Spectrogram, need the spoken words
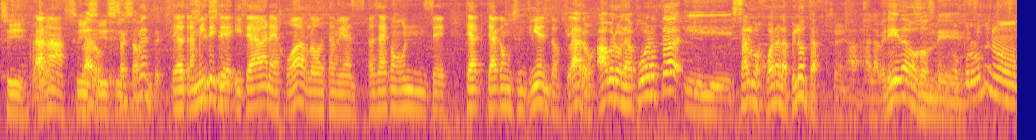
sí, Claro, sí, claro, sí, sí, exactamente. Te lo transmite Sí, y, te, y te da ganas de jugarlo también. O sea, es como un. te, te da, te da como un sentimiento. Claro, abro la puerta y salgo a jugar a la pelota, Sí. a, a la vereda o donde... O por lo menos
